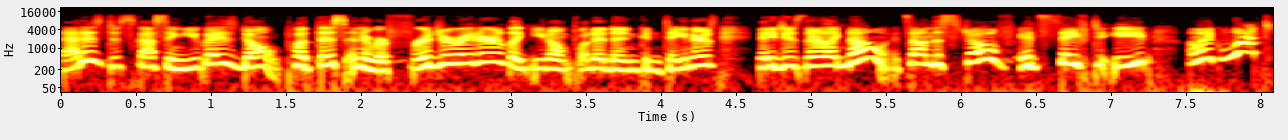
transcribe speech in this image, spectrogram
that is disgusting. You guys don't put this in a refrigerator, like you don't put it in containers. They just they're like, "No, it's on the stove. It's safe to eat." I'm like, "What?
